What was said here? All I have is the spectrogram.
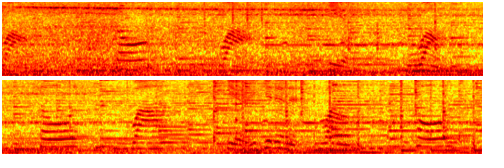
One, toes, one, here, one, toes, one, here. You getting it? One, toes,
